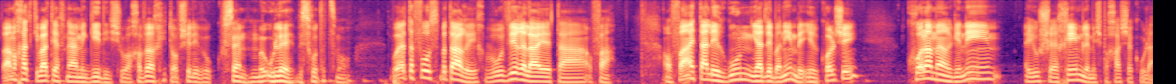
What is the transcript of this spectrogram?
פעם אחת קיבלתי הפנייה מגידי, שהוא החבר הכי טוב שלי והוא קוסם מעולה בזכות עצמו. והוא היה תפוס בתאריך והוא העביר אליי את ההופעה. ההופעה הייתה לארגון יד לבנים בעיר כלשהי. כל המארגנים היו שייכים למשפחה שכולה.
